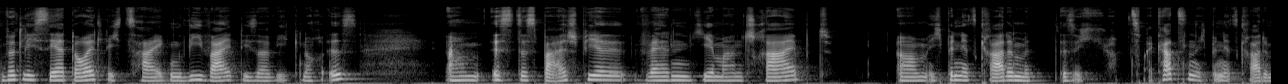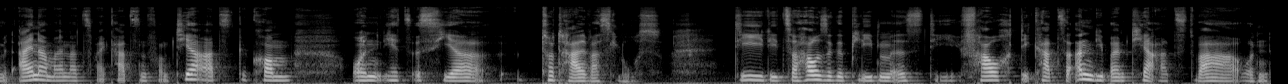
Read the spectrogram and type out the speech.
wirklich sehr deutlich zeigen, wie weit dieser Weg noch ist, ähm, ist das Beispiel, wenn jemand schreibt, ähm, ich bin jetzt gerade mit, also ich habe zwei Katzen, ich bin jetzt gerade mit einer meiner zwei Katzen vom Tierarzt gekommen und jetzt ist hier total was los. Die, die zu Hause geblieben ist, die faucht die Katze an, die beim Tierarzt war und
